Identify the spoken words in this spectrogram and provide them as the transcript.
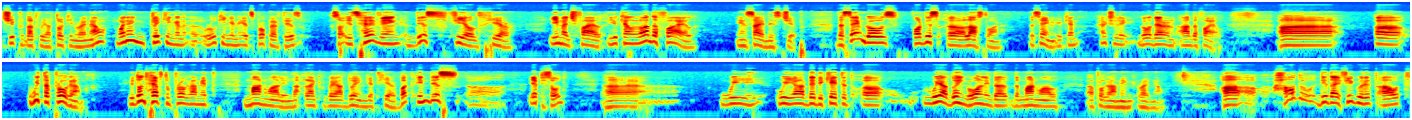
chip that we are talking right now. When I'm clicking and uh, looking in its properties, so it's having this field here, image file. You can load a file inside this chip. The same goes for this uh, last one. The same, you can actually go there and add a file uh, uh, with a program. You don't have to program it manually like we are doing it here. But in this uh, episode, uh, we we are dedicated. Uh, we are doing only the, the manual programming right now. how do, did I figure it out?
